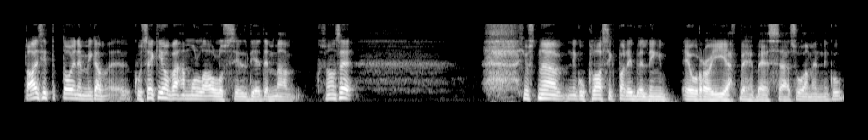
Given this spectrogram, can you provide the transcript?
tai sitten toinen, mikä, kun sekin on vähän mulla ollut silti, että en mä, kun se on se, just nämä niin Classic Bodybuilding Euro IFBBssä ja Suomen, niin kuin,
